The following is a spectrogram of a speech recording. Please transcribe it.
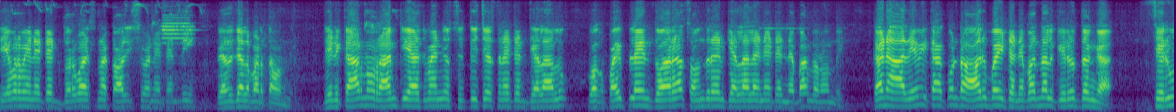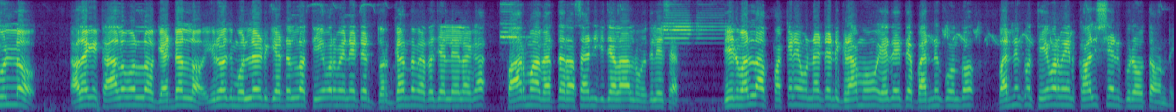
తీవ్రమైనటువంటి దుర్వాసన కాలుష్యం అనేటువంటి వెదజల్లబడతా ఉంది. దీనికి కారణం రామ్కి యాజమాన్యం శుద్ధి చేస్తున్నటువంటి జలాలు ఒక పైప్ లైన్ ద్వారా సముద్రానికి వెళ్ళాలనేటువంటి నిబంధన ఉంది. కానీ అదేమి కాకుండా ఆరు బయట నిబంధనలకు విరుద్ధంగా చెరువుల్లో అలాగే కాలువల్లో గెడ్డల్లో ఈరోజు మొల్లేడు గెడ్డల్లో తీవ్రమైనటువంటి దుర్గంధం వెదజల్లేలాగా ఫార్మా వ్యర్థ రసాయనిక జలాలను వదిలేశారు. దీనివల్ల పక్కనే ఉన్నటువంటి గ్రామం ఏదైతే బర్నింకు ఉందో బర్నింకు తీవ్రమైన కాలుష్యానికి గురవుతా ఉంది.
